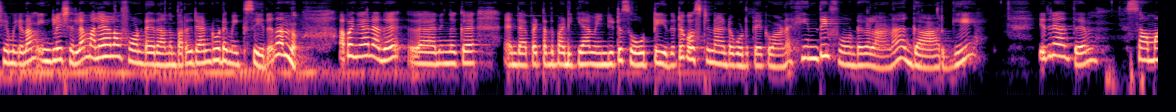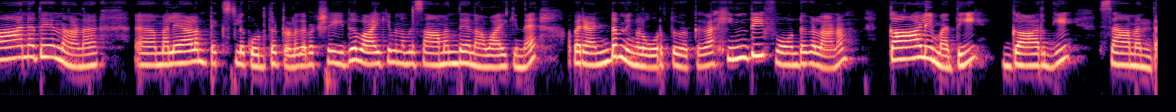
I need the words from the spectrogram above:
ക്ഷമിക്കണം ഇംഗ്ലീഷ് അല്ല മലയാളം ഫോണ്ട് ഏതാണെന്ന് പറഞ്ഞ് രണ്ടും കൂടെ മിക്സ് ചെയ്ത് തന്നു. അപ്പോൾ ഞാനത് നിങ്ങൾക്ക് എന്താ പെട്ടെന്ന് പഠിക്കാൻ വേണ്ടിയിട്ട് സോർട്ട് ചെയ്തിട്ട് ക്വസ്റ്റ്യൻ ആയിട്ട് കൊടുത്തേക്കുവാണ്. ഹിന്ദി ഫോണ്ടുകളാണ് ഗാർഗി. ഇതിനകത്ത് സമാനത എന്നാണ് മലയാളം ടെക്സ്റ്റിൽ കൊടുത്തിട്ടുള്ളത്. പക്ഷേ ഇത് വായിക്കുമ്പോൾ നമ്മൾ സാമന്ത എന്നാണ് വായിക്കുന്നത് അപ്പോൾ രണ്ടും നിങ്ങൾ ഓർത്ത് വെക്കുക. ഹിന്ദി ഫോണ്ടുകളാണ് കാളിമതി ഗാർഗി സാമന്ത.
